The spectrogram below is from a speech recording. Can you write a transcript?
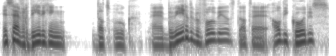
is zijn verdediging dat ook. Hij beweerde bijvoorbeeld dat hij al die codes,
